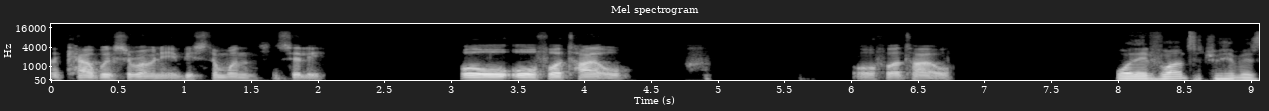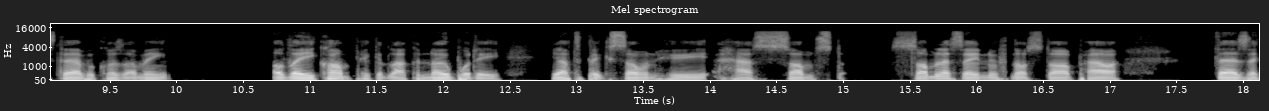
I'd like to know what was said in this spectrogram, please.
a Cowboy Cerrone, it'd be someone silly, or or for a title, or for a title. Well, the advantage for him is there because I mean, although you can't pick it like a nobody, you have to pick someone who has some st- some let's say if not star power. There's a,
